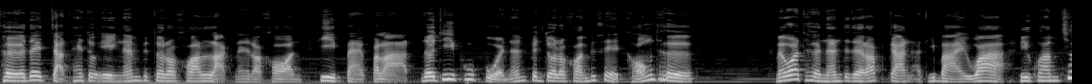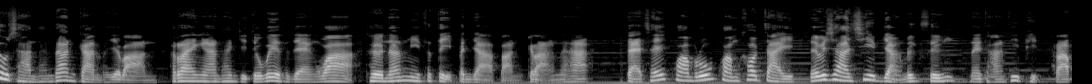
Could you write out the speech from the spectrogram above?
เธอได้จัดให้ตัวเองนั้นเป็นตัวละครหลักในละครที่แปลกประหลาด โดยที่ผู้ป่วยนั้นเป็นตัวละครพิเศษของเธอ แม้ว่าเธอนั้นจะได้รับการอธิบายว่ามีความเชี่ยวชาญทางด้านการพยาบาล รายงานทางจิตเวชแสดงว่า เธอนั้นมีสติปัญญาปานกลางนะฮะแต่ใช้ความรู้ความเข้าใจในวิชาชีพอย่างลึกซึ้งในทางที่ผิดครับ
